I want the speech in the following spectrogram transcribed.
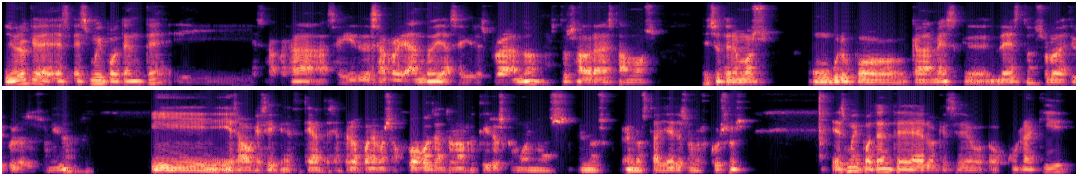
Yo creo que es, es muy potente y es una cosa a seguir desarrollando y a seguir explorando. Nosotros ahora estamos, de hecho tenemos un grupo cada mes de esto, solo de círculos de sonido. Y, y, es algo que sí, que efectivamente siempre lo ponemos en juego, tanto en los retiros como en los, en los, en los talleres o en los cursos. Es muy potente lo que se ocurre aquí.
